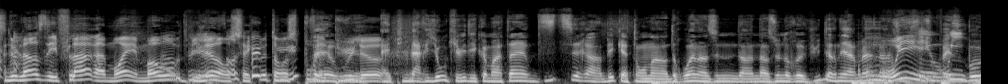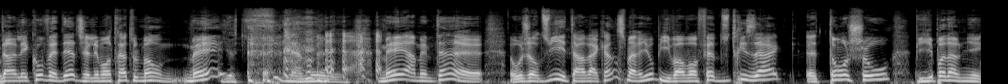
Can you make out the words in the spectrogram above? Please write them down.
tu nous lances des fleurs à moi et Maude, puis là, on s'écoute, on se pourrait Ben plus, oui. là. Et puis Mario qui a eu des commentaires dithyrambiques à ton endroit dans une, dans, dans une revue dernièrement. Là, Oui. sur Oui. Facebook. Dans l'éco-vedette, je l'ai montré à tout le monde. Mais, Y a-tu de l'amour? mais en même temps, euh, aujourd'hui, il est en vacances, Mario, puis il va avoir fait du Trisac, ton show, puis il est pas dans le mien.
